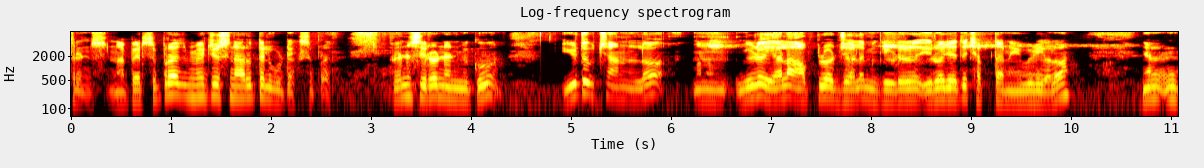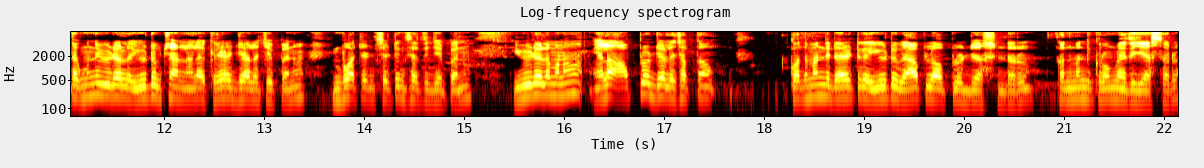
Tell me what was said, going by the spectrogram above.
ఫ్రెండ్స్ నా పేరు సుప్రాజ్ మీరు చూస్తున్నారు తెలుగు టెక్ సుప్రాజ్. ఫ్రెండ్స్ ఈరోజు నేను మీకు యూట్యూబ్ ఛానల్లో మనం వీడియో ఎలా అప్లోడ్ చేయాలో మీకు వీడియో ఈరోజు అయితే చెప్తాను ఈ వీడియోలో. నేను ఇంతకుముందు వీడియోలో యూట్యూబ్ ఛానల్ ఎలా క్రియేట్ చేయాలో చెప్పాను ఇంపార్టెంట్ సెట్టింగ్స్ అయితే చెప్పాను. ఈ వీడియోలో మనం ఎలా అప్లోడ్ చేయాలో చెప్తాం. కొంతమంది డైరెక్ట్గా యూట్యూబ్ యాప్లో అప్లోడ్ చేస్తుంటారు. కొంతమంది క్రోమ్లో అయితే చేస్తారు.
